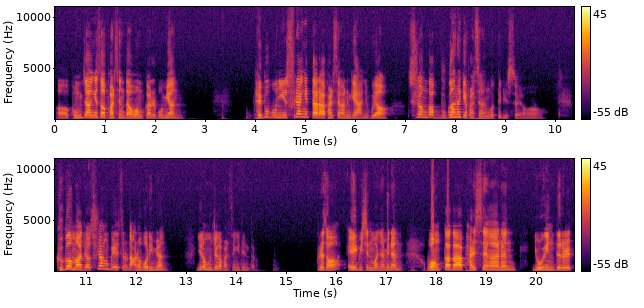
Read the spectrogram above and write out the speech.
어, 공장에서 발생된 원가를 보면 대부분이 수량에 따라 발생하는 게 아니고요. 수량과 무관하게 발생하는 것들이 있어요. 그거마저 수량 베이스로 나눠버리면 이런 문제가 발생이 된다. 그래서 ABC는 뭐냐면은 원가가 발생하는 요인들을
